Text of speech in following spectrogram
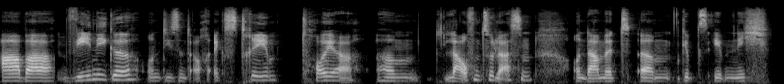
Aber wenige und die sind auch extrem teuer ähm, laufen zu lassen und damit ähm, gibt es eben nicht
